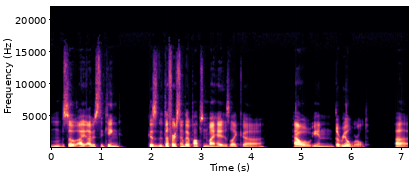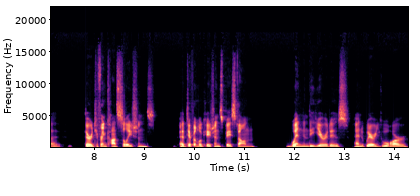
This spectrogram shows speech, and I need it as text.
mm, so I, I was thinking because the first thing that pops into my head is like uh, how in the real world uh, there are different constellations at different locations based on when in the year it is and where you are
